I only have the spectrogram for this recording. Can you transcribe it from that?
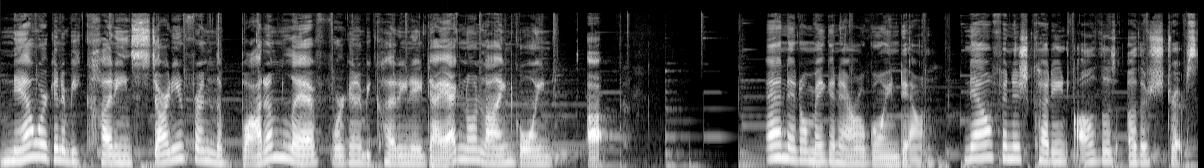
Now we're going to be cutting, starting from the bottom left, we're going to be cutting a diagonal line going up. And it'll make an arrow going down. Now finish cutting all those other strips.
